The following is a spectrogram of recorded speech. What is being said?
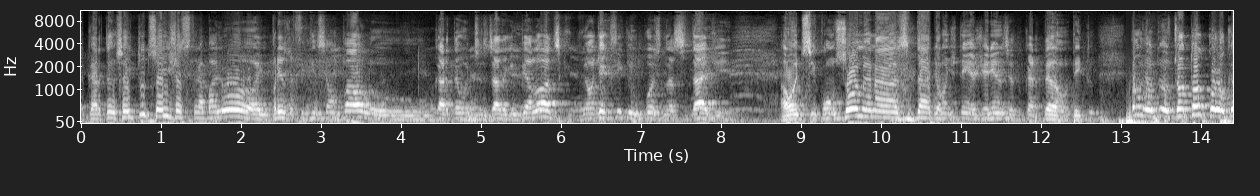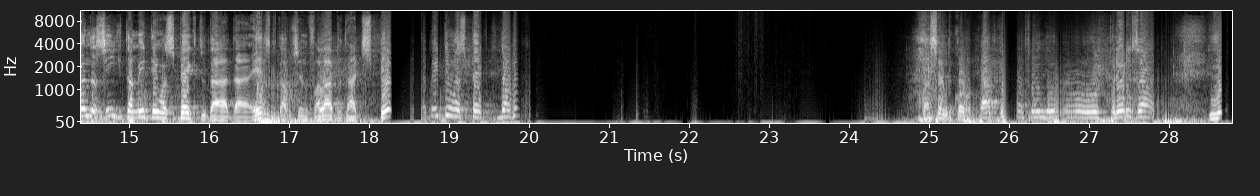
Crédito, cartão, isso aí, tudo isso aí já se trabalhou, a empresa fica em São Paulo, o cartão é utilizado aqui em Pelotas, onde é que fica o imposto? Na cidade onde se consome ou na cidade onde tem a gerência do cartão? Tem tu... Então, eu, eu só estou colocando assim que também tem um aspecto da, da esse que estava sendo falado, da despesa, também tem um aspecto da está sendo colocado que está sendo priorizado. E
